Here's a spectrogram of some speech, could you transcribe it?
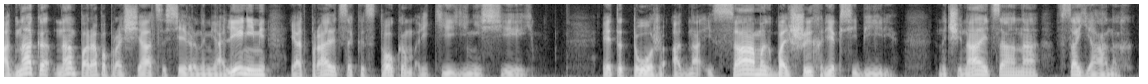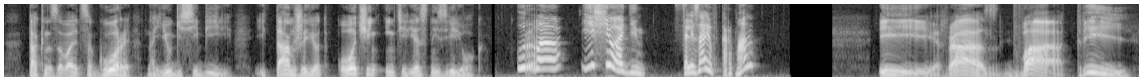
Однако нам пора попрощаться с северными оленями и отправиться к истокам реки Енисей. Это тоже одна из самых больших рек Сибири. Начинается она в Саянах. Так называются горы на юге Сибири. И там живет очень интересный зверек. Ура! Еще один! Залезаю в карман. И раз, два, три.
